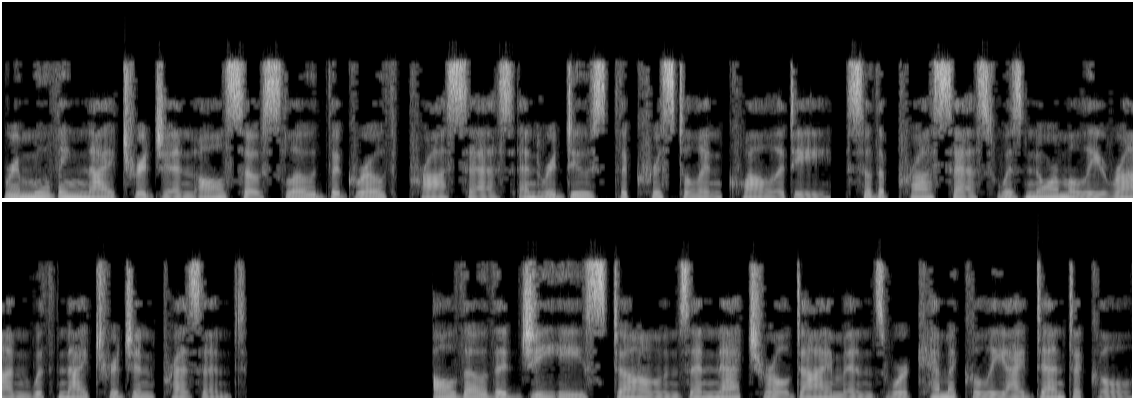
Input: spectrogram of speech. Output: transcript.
Removing nitrogen also slowed the growth process and reduced the crystalline quality, so the process was normally run with nitrogen present. Although the GE stones and natural diamonds were chemically identical,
